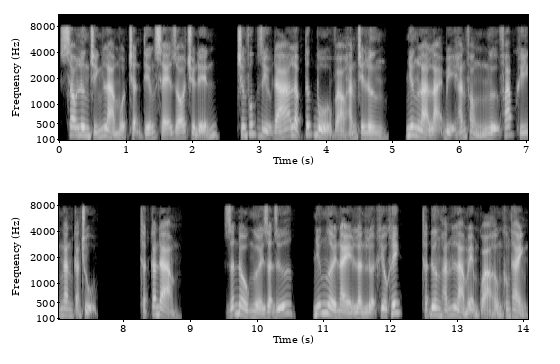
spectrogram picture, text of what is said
sau lưng chính là một trận tiếng xé gió truyền đến, Trương Phúc dịu đá lập tức bổ vào hắn trên lưng, nhưng là lại bị hắn phòng ngự pháp khí ngăn cản trụ. Thật can đảm. Dẫn đầu người giận dữ, những người này lần lượt khiêu khích, thật đương hắn là mềm quả hồng không thành.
